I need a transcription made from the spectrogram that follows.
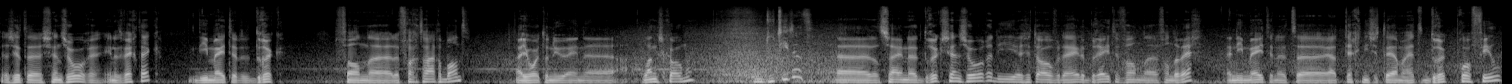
Er zitten sensoren in het wegdek. Die meten de druk van eh, de vrachtwagenband. Nou, je hoort er nu een uh, langskomen. Hoe doet hij dat? Uh, dat zijn uh, druksensoren. Die zitten over de hele breedte van, van de weg. En die meten het, ja, technische termen, het drukprofiel.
